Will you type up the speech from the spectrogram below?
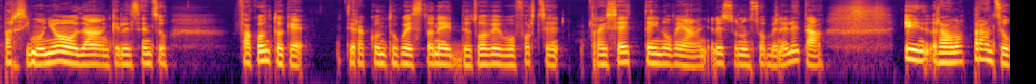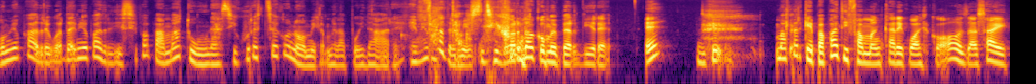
parsimoniosa anche, nel senso, fa conto che ti racconto questo aneddoto, avevo forse tra i 7 e i 9 anni, adesso non so bene l'età, e eravamo a pranzo con mio padre, guardai mio padre e dissi papà ma tu una sicurezza economica me la puoi dare? E mio padre mi, guardò come per dire eh? Che, ma perché papà ti fa mancare qualcosa, sai?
